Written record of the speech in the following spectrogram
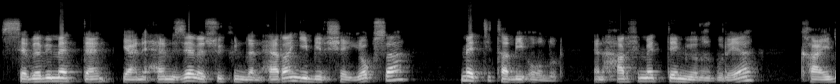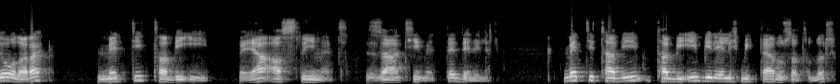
Sebebi metten yani hemze ve sükünden herhangi bir şey yoksa metti tabi olur. Yani harfi met demiyoruz buraya. Kaydı olarak metti tabii veya asli met, zati met de denilir. Metti tabi, tabii bir elif miktarı uzatılır.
